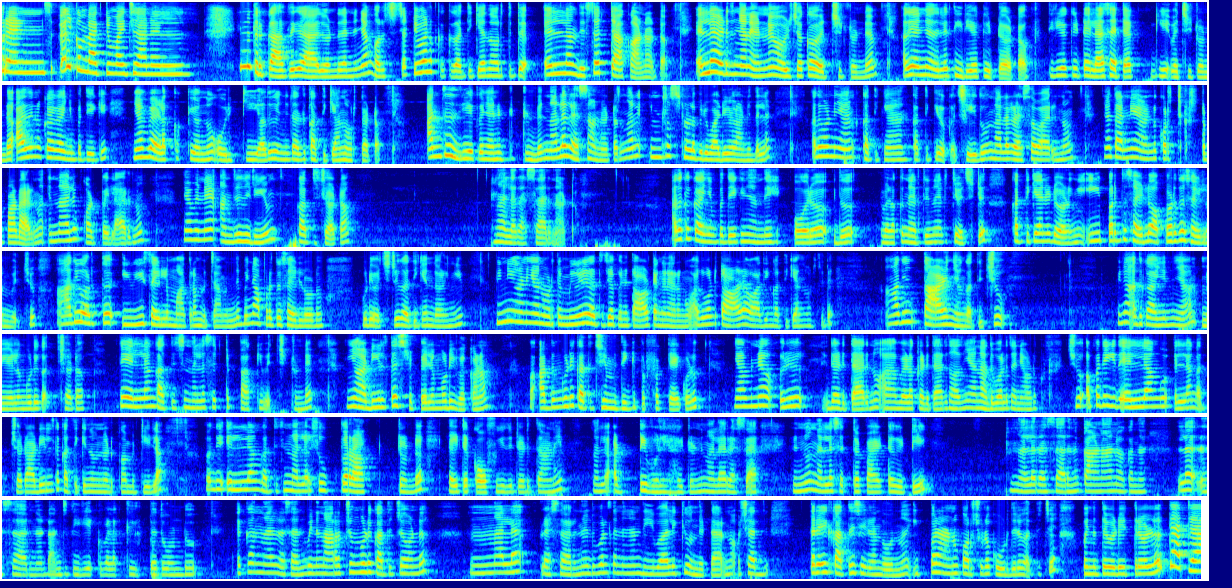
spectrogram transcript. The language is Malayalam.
Friends welcome back to my channel ഇന്നത്തെ തൃക്കാർത്തിക കാർത്തിക ആയതുകൊണ്ട് തന്നെ ഞാൻ കുറച്ച് ചട്ടിവിളക്കൊക്കെ കത്തിക്കാന്ന് ഓർത്തിട്ട് എല്ലാം സെറ്റാക്കാണ് കേട്ടോ. എല്ലായിടത്തും ഞാൻ എണ്ണ ഒഴിച്ചൊക്കെ വെച്ചിട്ടുണ്ട്. അത് കഴിഞ്ഞ് അതിൽ തിരിയൊക്കെ ഇട്ടു കേട്ടോ. തിരിയൊക്കെ ഇട്ട് എല്ലാം സെറ്റാക്കി വെച്ചിട്ടുണ്ട്. അതിനൊക്കെ കഴിഞ്ഞപ്പോഴത്തേക്ക് ഞാൻ വിളക്കൊക്കെ ഒന്ന് ഒരുക്കി. അത് കഴിഞ്ഞിട്ട് അത് കത്തിക്കാമെന്ന് ഓർത്ത് കേട്ടോ. അഞ്ച് തിരിയൊക്കെ ഞാൻ ഇട്ടിട്ടുണ്ട്. നല്ല രസമാണ് കേട്ടോ. നല്ല ഇൻട്രസ്റ്റ് ഉള്ള പരിപാടികളാണിതെല്ലാം അതുകൊണ്ട് ഞാൻ കത്തിക്കാൻ കത്തിക്കുകയൊക്കെ ചെയ്തു. നല്ല രസമായിരുന്നു. ഞാൻ തന്നെയാണ്ട് കുറച്ച് കഷ്ടപ്പാടായിരുന്നു. എന്നാലും കുഴപ്പമില്ലായിരുന്നു. ഞാൻ പിന്നെ അഞ്ച് തിരിയും കത്തിച്ചാട്ടോ നല്ല രസമായിരുന്നു കേട്ടോ. അതൊക്കെ കഴിഞ്ഞപ്പോഴത്തേക്ക് ഞാൻ എന്തേ ഓരോ ഇത് വിളക്ക് നിരത്തി നിരത്തി വെച്ചിട്ട് കത്തിക്കാനായിട്ട് തുടങ്ങി. ഈ ഇപ്പുറത്തെ സൈഡിലും അപ്പുറത്തെ സൈഡിലും വെച്ചു. ആദ്യം ഓർത്ത് ഈ സൈഡിലും മാത്രം വെച്ചാൽ മതി. പിന്നെ അപ്പുറത്തെ സൈഡിലോട്ടും കൂടി വെച്ചിട്ട് കത്തിക്കാൻ തുടങ്ങി. പിന്നെയാണ് ഞാൻ ഓർത്ത് മേളിൽ കത്തിച്ചാൽ പിന്നെ താഴോട്ട് എങ്ങനെ ഇറങ്ങും. അതുകൊണ്ട് താഴെ ആദ്യം കത്തിക്കാമെന്ന് ഓർത്തിട്ട് ആദ്യം താഴെ ഞാൻ കത്തിച്ചു. പിന്നെ അത് കഴിഞ്ഞിട്ട് ഞാൻ മേളും കൂടി കത്തിച്ചു കേട്ടോ ഇതെല്ലാം കത്തിച്ച് നല്ല സെറ്റപ്പാക്കി വെച്ചിട്ടുണ്ട്. ഇനി അടിയിലത്തെ സ്റ്റെപ്പെല്ലാം കൂടി വെക്കണം. അപ്പോൾ അതും കൂടി കത്തിച്ച് കഴിയുമ്പോഴത്തേക്ക് പെർഫെക്റ്റ് ആയിക്കോളും. ഞാൻ പിന്നെ ഒരു ഇതെടുത്തായിരുന്നു ആ വിളക്കെടുത്തായിരുന്നു. അത് ഞാൻ അതുപോലെ തന്നെ അവിടെ വെച്ചു. അപ്പോൾ ഇത് എല്ലാം എല്ലാം കത്തിച്ചു. കേട്ടോ അടിയിലത്തെ കത്തിക്കുന്നൊന്നും എടുക്കാൻ പറ്റിയില്ല. ഇത് എല്ലാം കത്തിച്ച് നല്ല സൂപ്പർ ആയിട്ടുണ്ട്. ലൈറ്റൊക്കെ ഓഫ് ചെയ്തിട്ടെടുത്താണ്. നല്ല അടിപൊളിയായിട്ടുണ്ട്. നല്ല രസമായിരുന്നു. നല്ല സെറ്റപ്പായിട്ട് കിട്ടി. നല്ല രസമായിരുന്നു. കാണാനൊക്കെ നല്ല രസമായിരുന്നു കേട്ടോ. അഞ്ച് തിരിയൊക്കെ വിളക്കിലിട്ടത് കൊണ്ട് ഒക്കെ നല്ല രസമായിരുന്നു. പിന്നെ നിറച്ചും കൂടി കത്തിച്ചുകൊണ്ട് നല്ല രസമായിരുന്നു. ഇതുപോലെ തന്നെ ഞാൻ ദീപാവലിക്ക് വന്നിട്ടായിരുന്നു. പക്ഷെ അത് ഇത്രയും കത്തിച്ചില്ലെന്ന് തോന്നുന്നു. ഇപ്പോഴാണ് കുറച്ചുകൂടെ കൂടുതൽ കത്തിച്ച് അപ്പോൾ ഇന്നത്തെ വീഡിയോ ഇത്രയേ ഉള്ളൂ. ടാറ്റാ!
